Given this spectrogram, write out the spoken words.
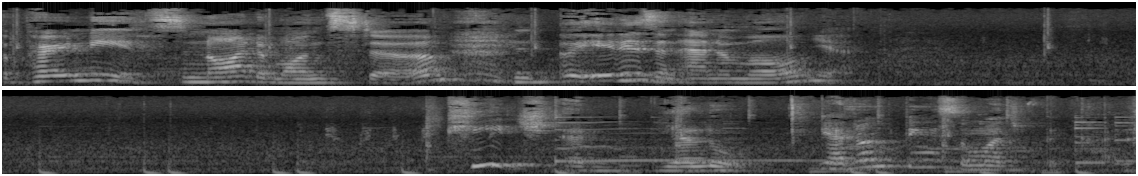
Apparently it's not a monster. It is an animal. Yeah. Peach and yellow. Yeah, I don't think so much of the color.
